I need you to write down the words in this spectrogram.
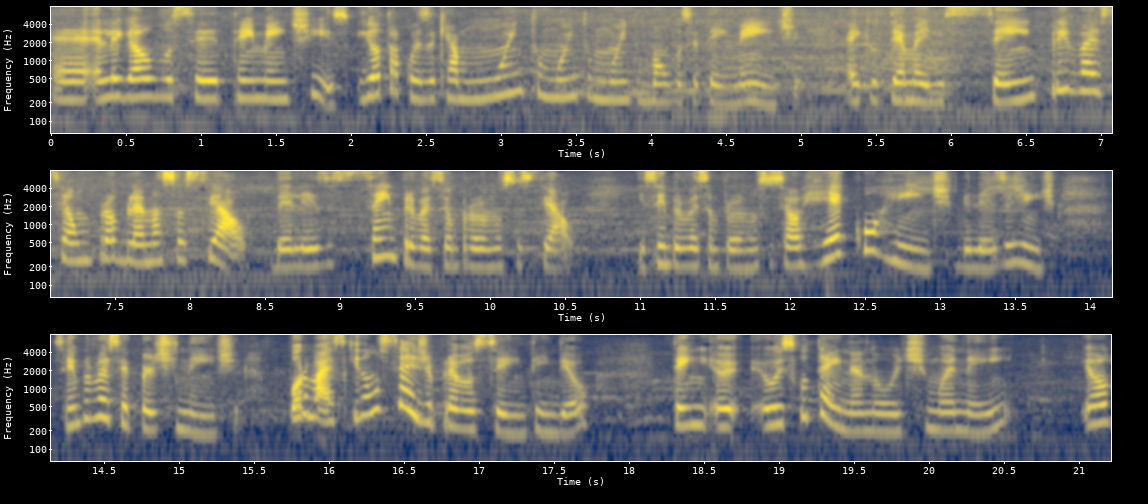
É, é, legal você ter em mente isso. E outra coisa que é muito, muito, muito bom você ter em mente é que o tema ele sempre vai ser um problema social, beleza? Sempre vai ser um problema social. E sempre vai ser um problema social recorrente, beleza, gente? Sempre vai ser pertinente. Por mais que não seja para você, entendeu? Tem, eu, eu escutei, né, no último Enem, eu,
